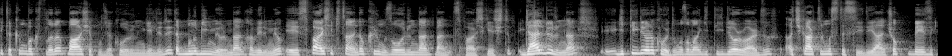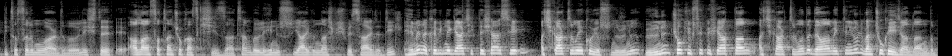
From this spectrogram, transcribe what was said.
bir takım vakıflara bağış yapılacak o ürünün geliri. Tabi bunu bilmiyorum ben haberim yok. E, sipariş iki tane de o kırmızı o üründen ben sipariş geçtim. Geldi ürünler. E, gitti gidiyor'a koydum. O zaman gitti gidiyor vardı. Açık artırma sitesiydi yani çok basic bir tasarımı vardı böyle. İşte e, alan satan çok az kişiyiz zaten. Böyle henüz yaygınlaşmış vesaire değil. Hemen akabinde gerçekleşen şey açık artırmaya koyuyorsun ürünü. Ürünün çok yüksek bir fiyattan açık artırmada devam ettiğini gördüm. Ben çok heyecanlandım.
